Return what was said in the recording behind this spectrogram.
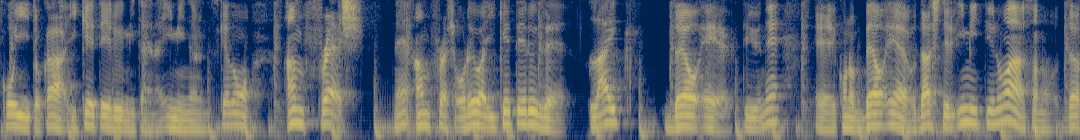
こいいとか、イケてるみたいな意味になるんですけども、I'm fresh。ね、I'm fresh。俺はイケてるぜ。like Bel Air っていうね、えー、この Bel Air を出してる意味っていうのは、その The,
